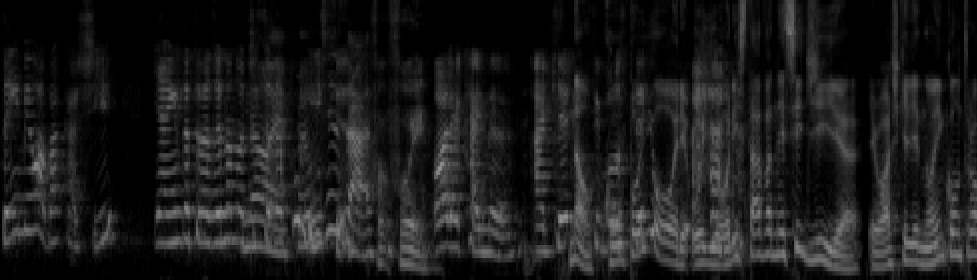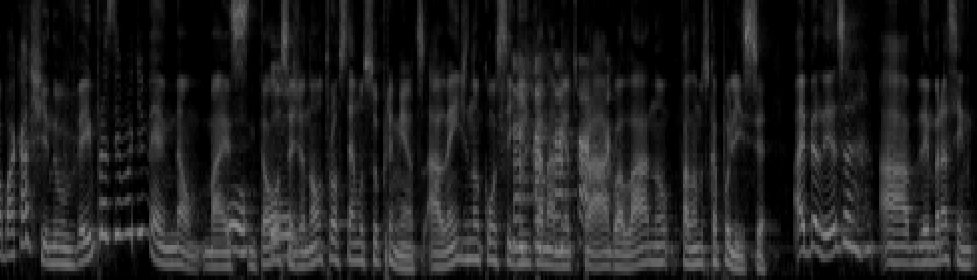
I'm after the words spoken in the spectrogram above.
sem meu abacaxi e ainda trazendo a notícia Não, da é, foi um polícia. Foi. foi. Olha, Kainan, aquele Não, se culpa você... o Iori. O Iori estava nesse dia. Eu acho que ele não encontrou abacaxi. Não veio pra cima de mim. Não, mas O então, ou seja, não trouxemos suprimentos. Além de não conseguir encanamento pra água lá, não, falamos com a polícia. Aí, beleza. Ah, lembrando assim.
